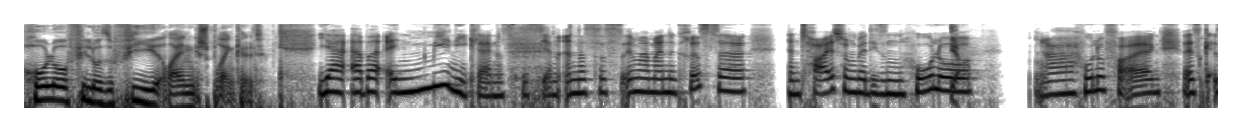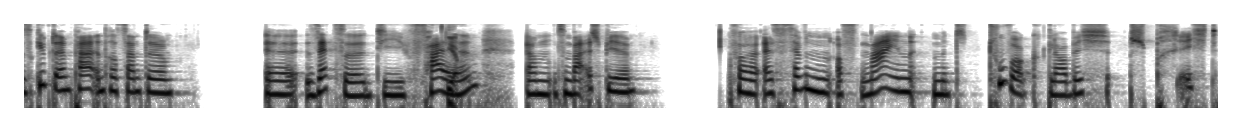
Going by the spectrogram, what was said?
Holo-Philosophie reingesprenkelt. Ja, aber ein mini kleines bisschen. Und das ist immer meine größte Enttäuschung bei diesen Holo, Ja. ah, Holo-Folgen. Es, es gibt ein paar interessante äh, Sätze, die fallen. Ähm, zum Beispiel, vor, als Seven of Nine mit Tuvok, glaube ich, spricht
